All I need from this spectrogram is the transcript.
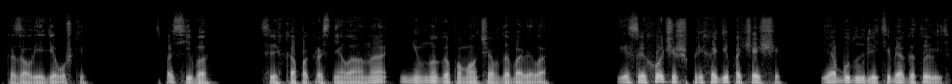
сказал я девушке. Спасибо. Слегка покраснела она и, немного помолчав, добавила. Если хочешь, приходи почаще. Я буду для тебя готовить.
